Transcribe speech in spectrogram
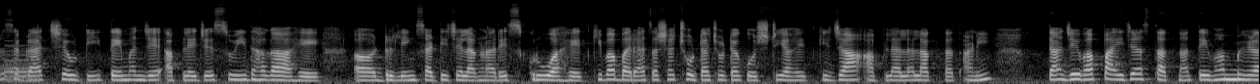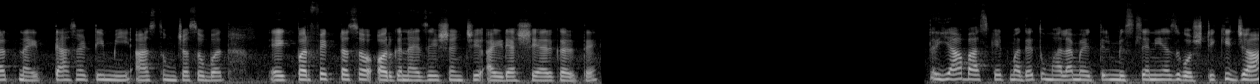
त्यानंतर सगळ्यात शेवटी ते म्हणजे आपले जे सुई धागा आहे ड्रिलिंगसाठीचे लागणारे स्क्रू आहेत किंवा बऱ्याच अशा छोट्या छोट्या गोष्टी आहेत की ज्या आपल्याला लागतात आणि त्या जेव्हा पाहिजे असतात ना तेव्हा मिळत नाहीत. त्यासाठी मी आज तुमच्यासोबत एक परफेक्ट असं ऑर्गनायझेशनची आयडिया शेअर करते. तर या बास्केटमध्ये तुम्हाला मिळतील मिसलेनियस गोष्टी की ज्या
